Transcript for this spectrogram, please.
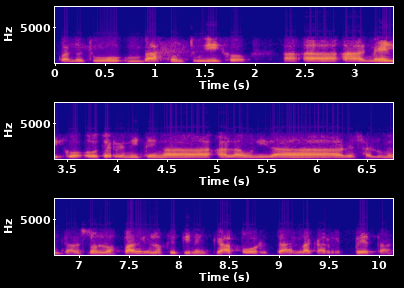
Cuando tú vas con tu hijo al médico o te remiten a, la unidad de salud mental, son los padres los que tienen que aportar la carpeta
